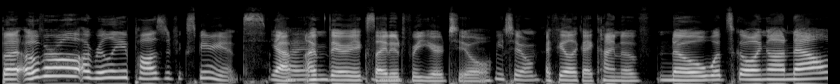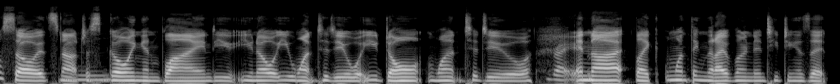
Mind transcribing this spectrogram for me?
But overall, a really positive experience. Yeah. I- I'm very excited for year two. Me too. I feel like I kind of know what's going on now, so it's not just Mhm. going in blind. You you know what you want to do, what you don't want to do, Right. and not like one thing that I've learned in teaching is that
